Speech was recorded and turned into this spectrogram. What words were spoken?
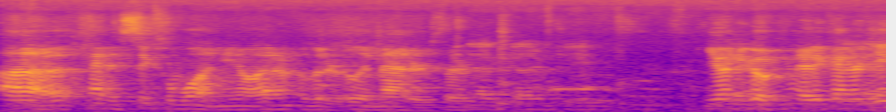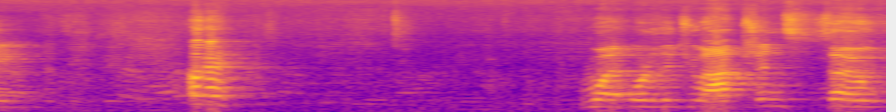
Uh, kind of six to one. You know, I don't know that it really matters there. You want to go kinetic energy? Okay. What were the two options? So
